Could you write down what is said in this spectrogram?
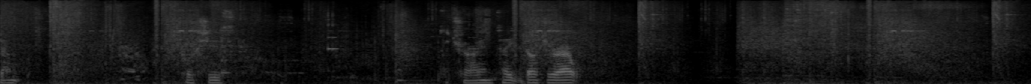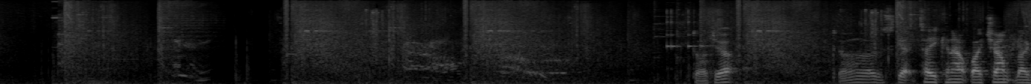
Champ pushes to try and take Dodger out. Dodger does get taken out by Champ though.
